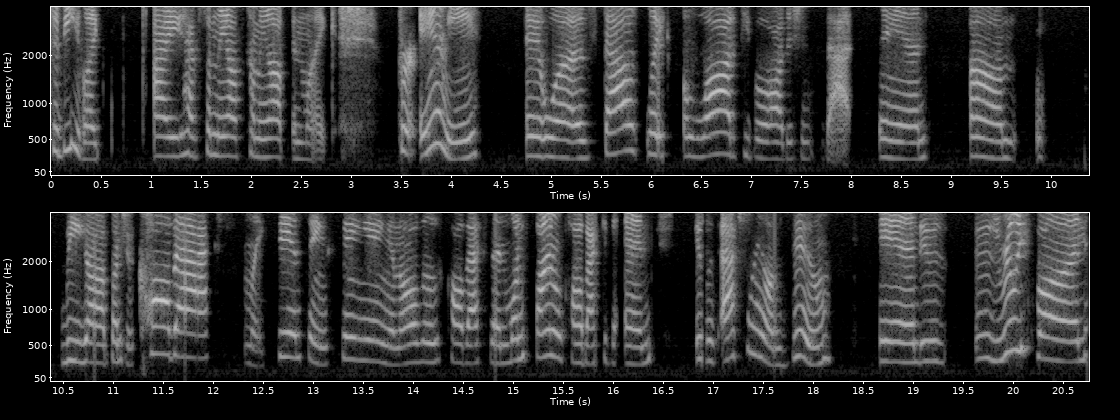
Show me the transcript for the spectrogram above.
to be. Like I have something else coming up and like for Annie, it was that like a lot of people auditioned for that and um we got a bunch of callbacks, like dancing, singing, and all those callbacks. And Then one final callback at the end. It was actually on Zoom, and it was it was really fun,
